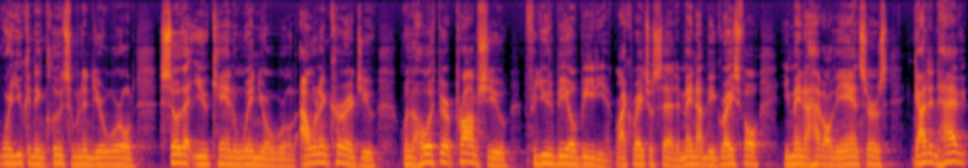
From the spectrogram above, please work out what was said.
where you can include someone into your world so that you can win your world. I want to encourage you when the Holy Spirit prompts you for you to be obedient. Like Rachel said, it may not be graceful, you may not have all the answers. God didn't have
